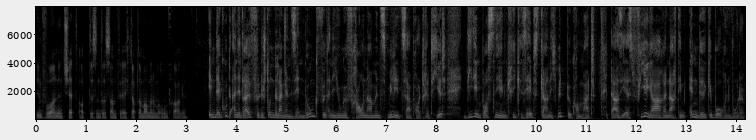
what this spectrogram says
Info an den Chat, ob das interessant wäre. Ich glaube, da machen wir nochmal Umfrage. In der gut eine Dreiviertelstunde langen Sendung wird eine junge Frau namens Milica porträtiert, die den Bosnienkrieg selbst gar nicht mitbekommen hat, da sie erst vier Jahre nach dem Ende geboren wurde.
